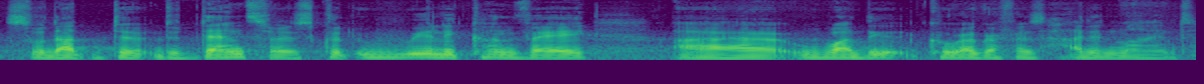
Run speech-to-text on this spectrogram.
so that the, the dancers could really convey uh, what the choreographers had in mind.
